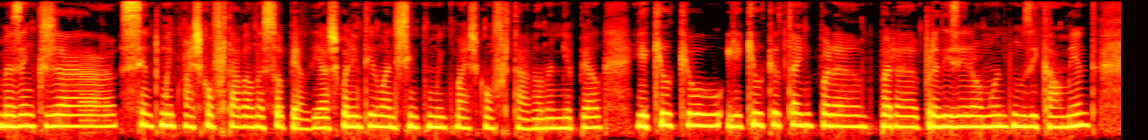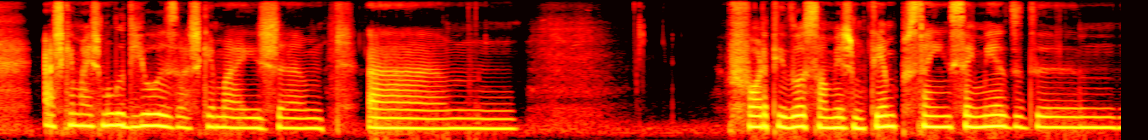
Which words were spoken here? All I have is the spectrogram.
mas em que já se sente muito mais confortável na sua pele. E aos 41 anos sinto-me muito mais confortável na minha pele e aquilo que eu, e aquilo que eu tenho para, para, para dizer ao mundo musicalmente acho que é mais melodioso, acho que é mais. Um, um, forte e doce ao mesmo tempo, sem, sem medo de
